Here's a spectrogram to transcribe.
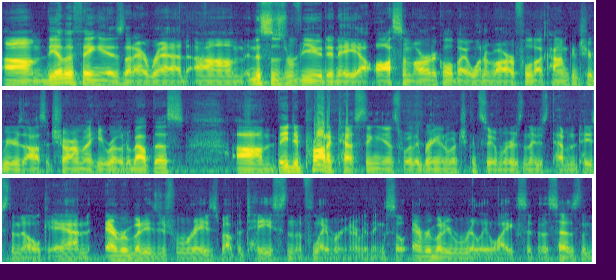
Um, the other thing is that I read, um, and this was reviewed in a uh, awesome article by one of our Fool.com contributors, Asit Sharma. He wrote about this. Um, they did product testing, you know, it's where they bring in a bunch of consumers and they just have them taste the milk, and everybody's just raved about the taste and the flavoring and everything. So everybody really likes it. And this has the,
